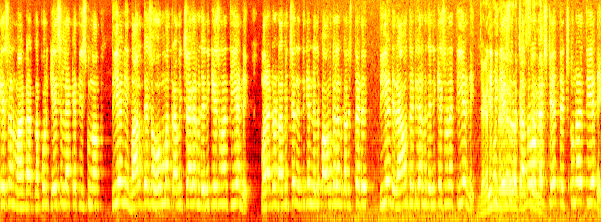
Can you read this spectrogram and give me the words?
కేసులు అని మాట్లాడుతున్నారు కొన్ని కేసులు లెక్క తీసుకుందాం. తీయండి. భారతదేశ హోంమంత్రి అమిత్ షా గారి మీద ఎన్ని కేసులు ఉన్నాయి తీయండి. మరి అటువంటి అమిత్ షా ఎందుకంటే వెళ్ళి పవన్ కళ్యాణ్ కలుస్తాడు? తీయండి. రేవంత్ రెడ్డి గారి మీద ఎన్ని కేసులు ఉన్నాయి తీయండి. ఎన్ని కేసులు చంద్రబాబు నాయుడు. స్టేల్ తెచ్చుకున్నాడో తీయండి.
